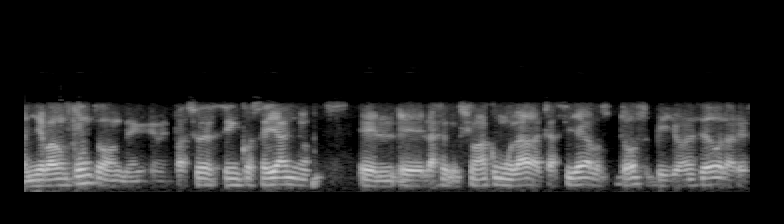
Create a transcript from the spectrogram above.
han llevado a un punto donde en el espacio de 5 o 6 años eh, la reducción acumulada casi llega a los 2 billones de dólares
